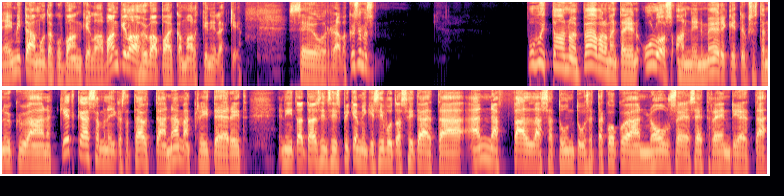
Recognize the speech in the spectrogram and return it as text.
ei mitään muuta kuin vankilaa. Vankila on hyvä paikka Malkkinillekin. Seuraava kysymys. Puhuit noin päävalmentajien ulosannin merkityksestä nykyään. Ketkä SM Liigasta täyttää nämä kriteerit? Niin taisin siis pikemminkin sivuta sitä, että NFLssä tuntuu, että koko ajan nousee se trendi, että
